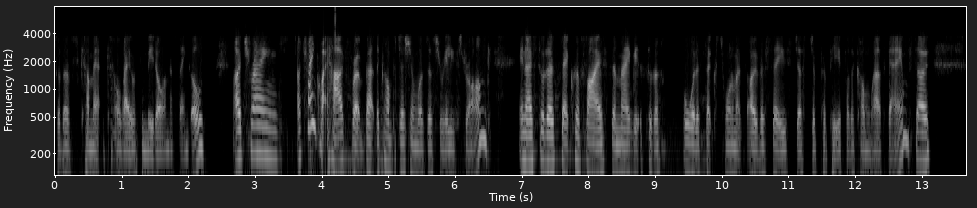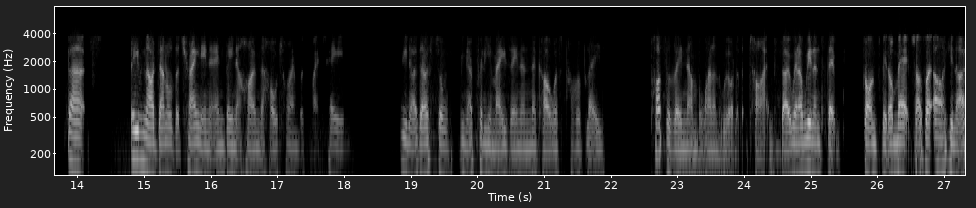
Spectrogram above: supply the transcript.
sort of come out come away with a medal in the singles. I trained, I trained quite hard for it, but the competition was just really strong, and I sort of sacrificed and maybe sort of four to six tournaments overseas just to prepare for the Commonwealth Games. So, but even though I'd done all the training and been at home the whole time with my team, you know, they were still, you know, pretty amazing. And Nicol was probably, possibly number one in the world at the time. So when I went into that bronze medal match, I was like, oh, you know,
